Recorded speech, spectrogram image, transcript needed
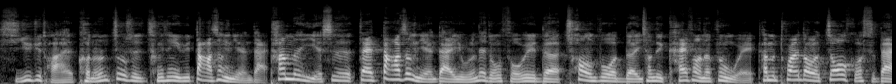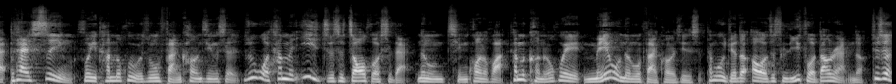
喜剧剧团可能就是成型于大正年代，他们也是在大正年代有了那种所谓的创作的相对开放的氛围，他们突然到了昭和时代不太适应，所以他们会有这种反抗精神。如果他们一直是昭和时代那种情况的话，他们可能会没有那种反抗精神，他们会觉得哦这是理所当然的。就是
